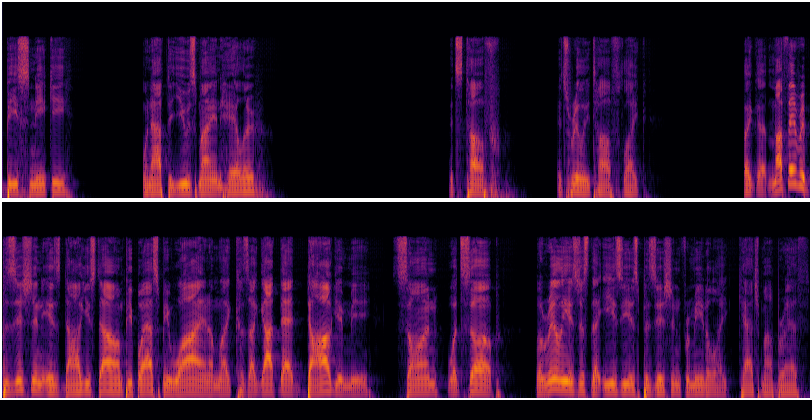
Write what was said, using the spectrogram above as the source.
be sneaky when I have to use my inhaler. It's tough. It's really tough. Like like uh, my favorite position is doggy style and people ask me why and I'm like cuz I got that dog in me. Son, what's up? But really it's just the easiest position for me to like catch my breath.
